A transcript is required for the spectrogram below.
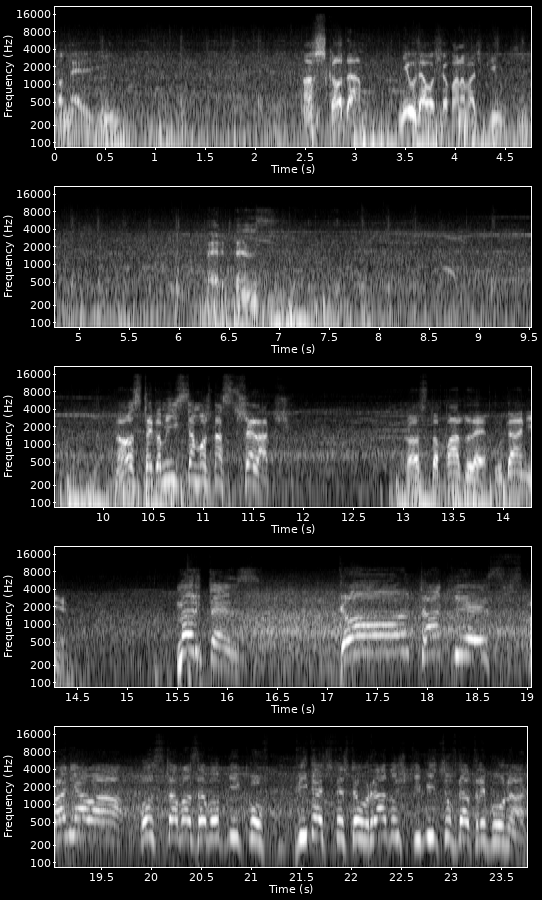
Tonelli. No szkoda, nie udało się opanować piłki. Mertens. No, z tego miejsca można strzelać. Prostopadle, udanie. Mertens! Gol! Tak jest! Wspaniała postawa zawodników. Widać też tę radość kibiców na trybunach.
